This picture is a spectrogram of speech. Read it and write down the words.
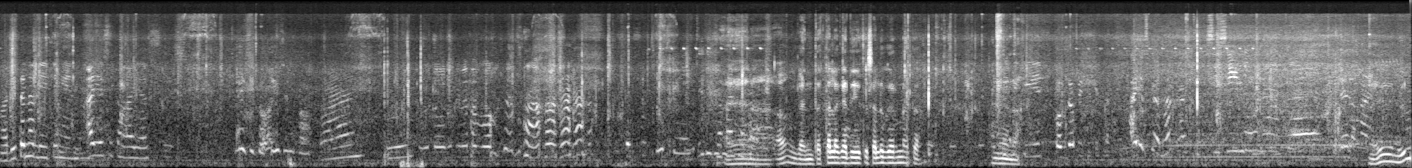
Ah, dito na litingin. Ayos ikaw, ayos. Ay, dito, ayusin ka. One, two, Ayan. Oh, ang ganda talaga dito sa lugar na to. Ayan o. Ayun, yun.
